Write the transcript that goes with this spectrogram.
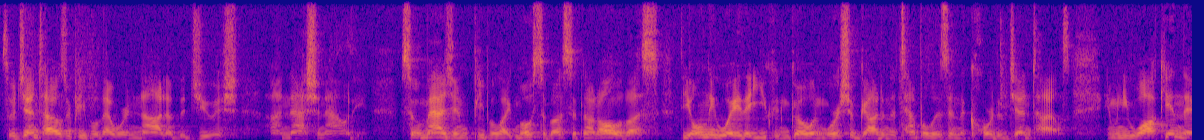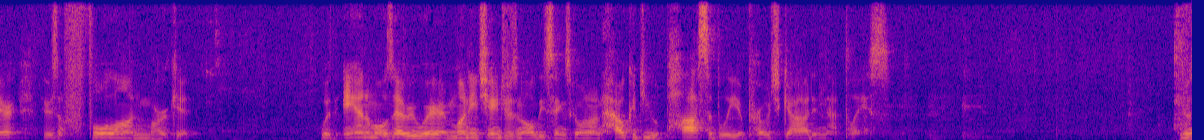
So, Gentiles are people that were not of the Jewish uh, nationality. So imagine people like most of us, if not all of us, the only way that you can go and worship God in the temple is in the court of Gentiles. And when you walk in there, there's a full on market with animals everywhere and money changers and all these things going on. How could you possibly approach God in that place? You know,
